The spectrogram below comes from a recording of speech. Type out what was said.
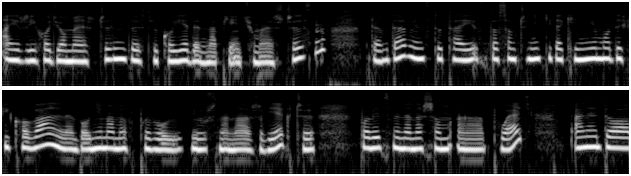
a jeżeli chodzi o mężczyzn, to jest tylko jeden na pięciu mężczyzn, prawda? Więc tutaj to są czynniki takie niemodyfikowalne, bo nie mamy wpływu już na nasz wiek, czy powiedzmy na naszą e, płeć, ale do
